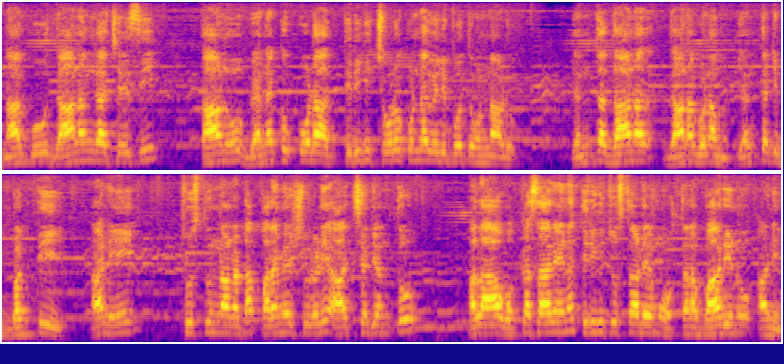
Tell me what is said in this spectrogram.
నాకు దానంగా చేసి తాను వెనక్కు కూడా తిరిగి చూడకుండా వెళ్ళిపోతూ ఉన్నాడు. ఎంత దాన దానగుణం ఎంతటి భక్తి అని చూస్తున్నాడట పరమేశ్వరుడి ఆశ్చర్యంతో అలా ఒక్కసారైనా తిరిగి చూస్తాడేమో తన భార్యను అని.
